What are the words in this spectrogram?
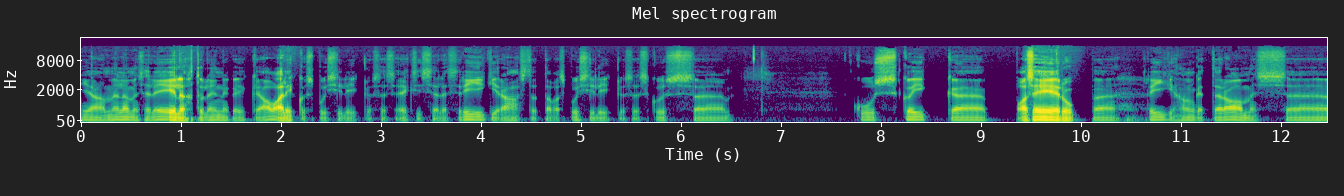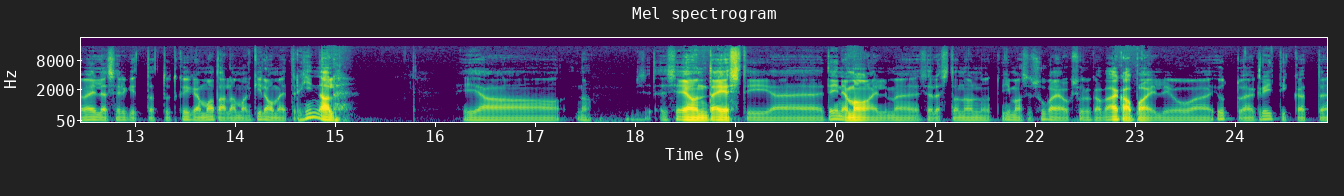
ja me oleme seal eelõhtul ennekõike avalikus bussiliikluses, ehk siis selles riigi rahastatavas bussiliikluses, kus, kus kõik äh, baseerub äh, riigihangete raames äh, välja selgitatud kõige madalamal kilomeetri hinnal. Ja noh, see on täiesti teine maailm, sellest on olnud viimase suve jooksul ka väga palju juttu ja kriitikat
